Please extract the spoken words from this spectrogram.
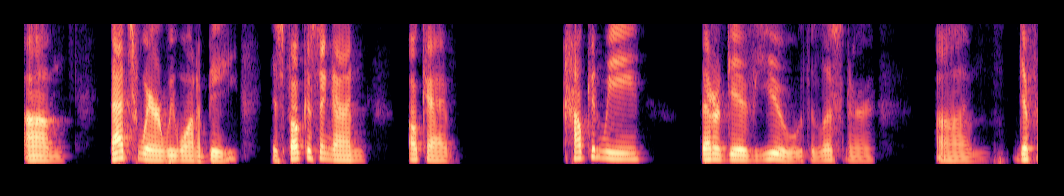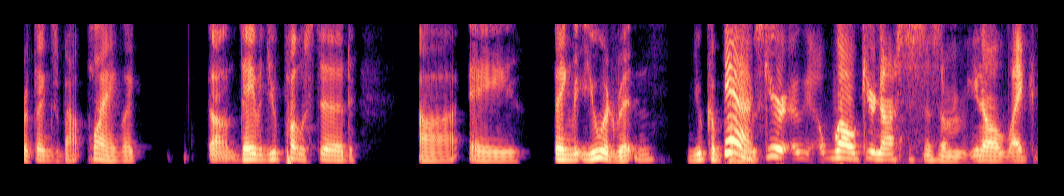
Um, that's where we want to be is focusing on okay, how can we better give you, the listener, um, different things about playing? Like uh, David, you posted uh, a thing that you had written. You composed. Yeah, gear. Uh, well, gear Gnosticism. You know, like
